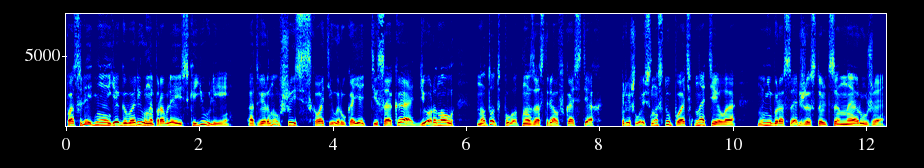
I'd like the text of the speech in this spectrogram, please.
Последнее я говорил, направляясь к Юлии. Отвернувшись, схватил рукоять тесака, дернул, но тот плотно застрял в костях. Пришлось наступать на тело. Ну не бросать же столь ценное оружие.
